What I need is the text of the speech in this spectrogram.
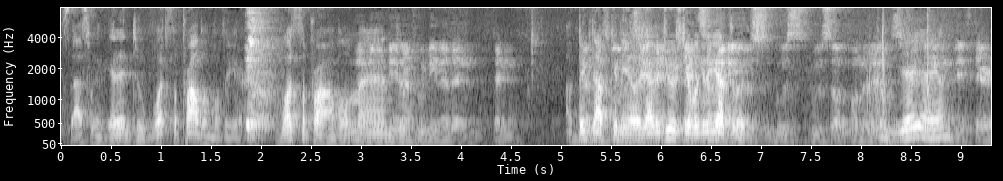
So that's what we're going to get into. What's the problem over here? What's the problem? and then, then a big enough community like every Jewish. Yeah, we're going to get to it. Who's, who's, who's yeah, yeah, yeah.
